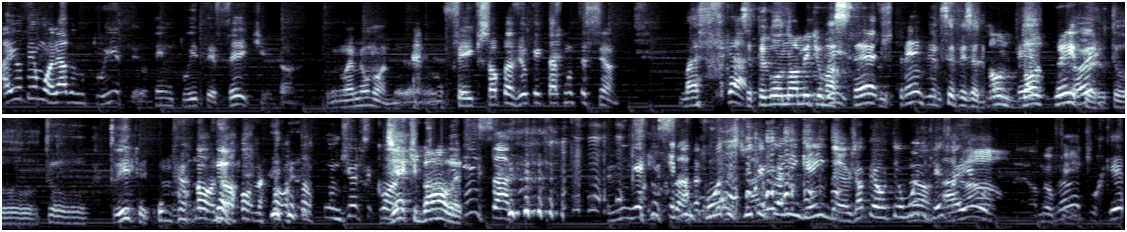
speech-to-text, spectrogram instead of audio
Aí eu dei uma olhada no Twitter, eu tenho um Twitter fake, então, não é meu nome, é um fake só para ver o que está acontecão Mas, cara. Você pegou o nome de uma série? O que você fez? É Don, é, Don Draper, o teu, teu Twitter? Não, não, não, não, Um dia eu te conto. Jack Bauer. Ninguém sabe. Ninguém sabe. Não conta esse Twitter pra ninguém, né? Eu já perguntei um monte de vezes. Aí eu, meu filho. Não, porque,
